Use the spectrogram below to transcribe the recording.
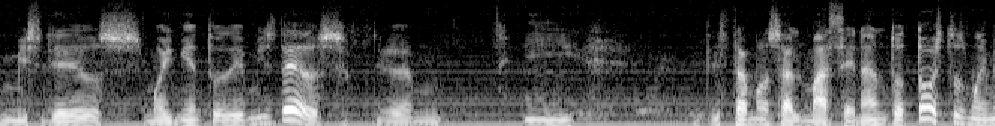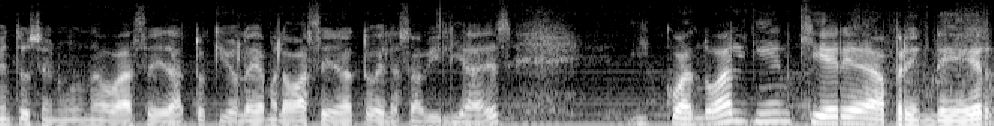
mis dedos, movimiento de mis dedos. Em, y estamos almacenando todos estos movimientos en una base de datos que yo la llamo la base de datos de las habilidades. Y cuando alguien quiere aprender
